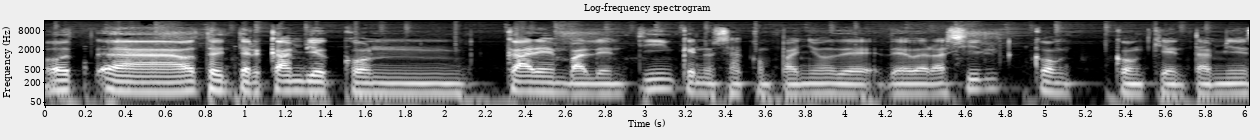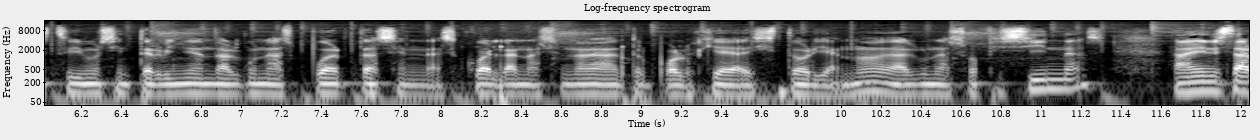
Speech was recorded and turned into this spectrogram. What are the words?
Ah, otro intercambio con Karen Valentín, que nos acompañó de, Brasil, con, quien también estuvimos interviniendo algunas puertas en la Escuela Nacional de Antropología e Historia, ¿no? de algunas oficinas. Ah, en, esta,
